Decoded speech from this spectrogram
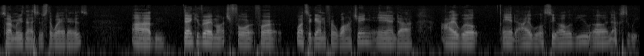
some reason that's just the way it is. Um, thank you very much for, for once again for watching, and uh, I will and I will see all of you uh, next week.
